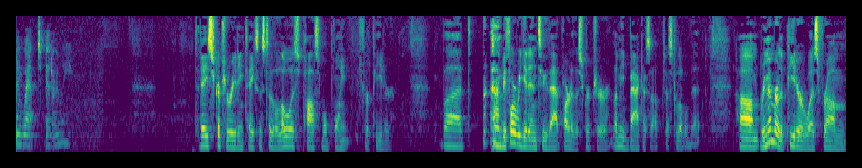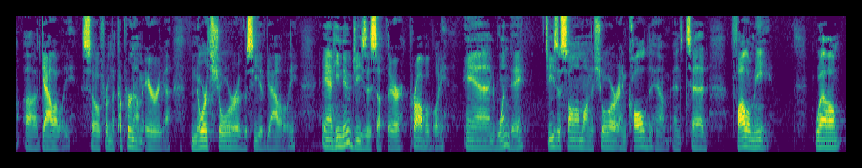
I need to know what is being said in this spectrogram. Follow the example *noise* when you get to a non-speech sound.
and wept bitterly. Today's scripture reading takes us to the lowest possible point for Peter. But *clears throat* before we get into that part of the scripture, let me back us up just a little bit. Um, remember that Peter was from uh, Galilee, so from the Capernaum area, north shore of the Sea of Galilee. And he knew Jesus up there, probably. And one day, Jesus saw him on the shore and called to him and said, Follow me. Well,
